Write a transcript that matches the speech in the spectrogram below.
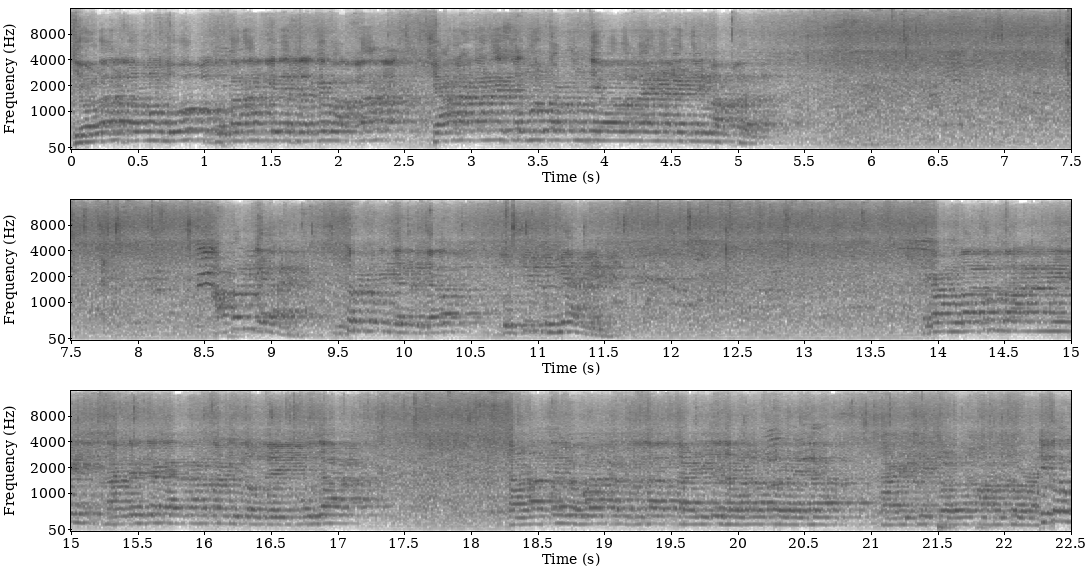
देवळात जाऊन लोक दुकानात गेल्यासारखे वागतात. चार आकाने समोर टाकून देवाला काही ना काहीतरी मागतात. आपण केलाय. उत्तरपणी केलं त्याला दोषी तुम्ही आले. एका मुलातून उदाहरणाने कार्यक्रमात सांगितलं मुलगा झाडाचा व्यवहार करत होता झाडाला फळं पान तोडा तिथं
